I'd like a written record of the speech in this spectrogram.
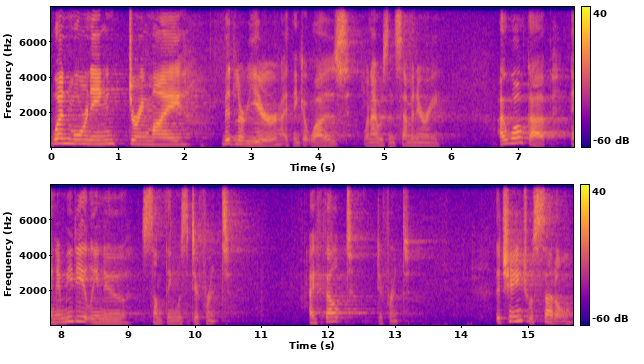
One morning during my middler year, I think it was, when I was in seminary, I woke up and immediately knew something was different. I felt different. The change was subtle,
